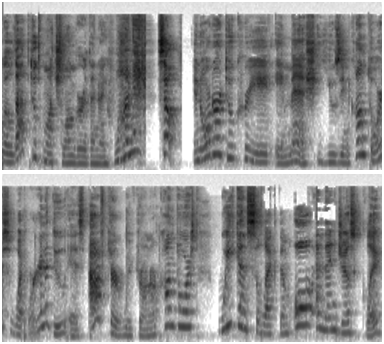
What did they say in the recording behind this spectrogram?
Well that took much longer than I wanted. So, in order to create a mesh using contours, what we're gonna do is after we've drawn our contours, we can select them all and then just click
